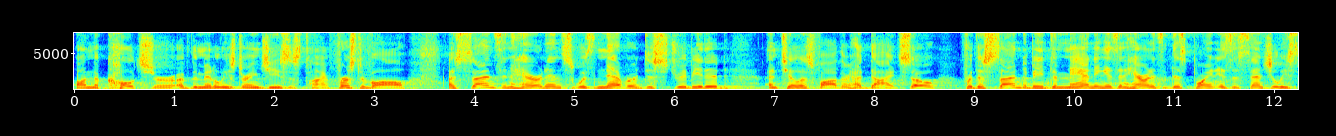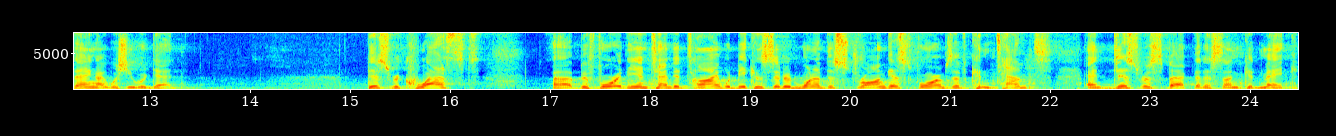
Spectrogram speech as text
on the culture of the Middle East during Jesus' time. First of all, a son's inheritance was never distributed until his father had died. So, for the son to be demanding his inheritance at this point is essentially saying, I wish you were dead. This request uh, before the intended time would be considered one of the strongest forms of contempt and disrespect that a son could make.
